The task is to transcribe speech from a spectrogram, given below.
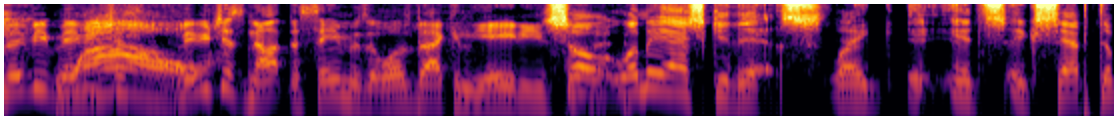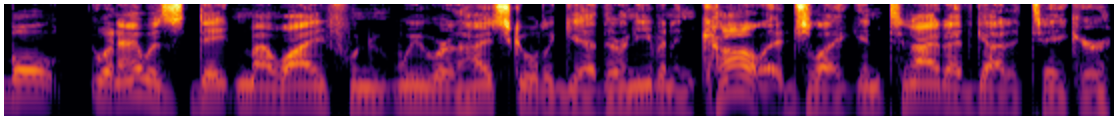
maybe, maybe wow. just maybe just not the same as it was back in the '80s. So but. let me ask you this: like, it's acceptable when I was dating my wife when we were in high school together, and even in college. Like, and tonight I've got to take her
